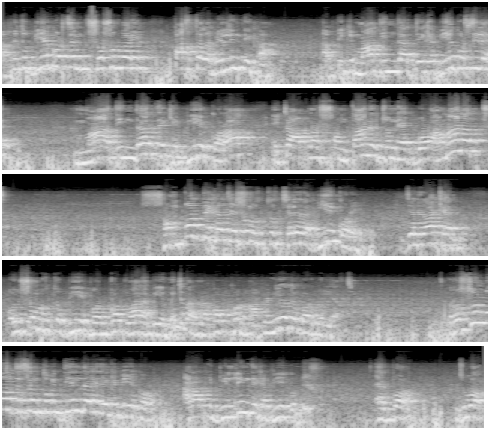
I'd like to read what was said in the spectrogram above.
আপনি তো বিয়ে করছেন শ্বশুর বাড়ির পাঁচতলা বিল্ডিং দেখা। আপনি কি মা দিনদার দেখে বিয়ে করছিলেন? মা দিনদার দেখে বিয়ে করা, এটা আপনার সন্তানের জন্য এক বড় আমানত। সম্পদ দেখে যে সমস্ত ছেলেরা বিয়ে করে, জেনে রাখেন, ওই সমস্ত বিয়ে বরকতওয়ালা বিয়ে হইতে পারবে না, কখনো আপনি নিয়ত বলে যাচ্ছে রসুল বলতেছেন, তুমি দিনদারি দেখে বিয়ে করো, আর আপনি বিল্ডিং দেখে বিয়ে করতেছেন। এরপর, যুবক,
